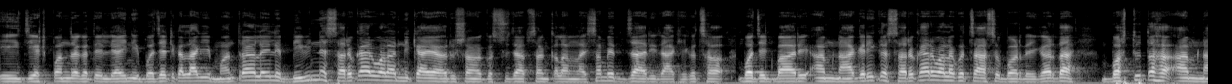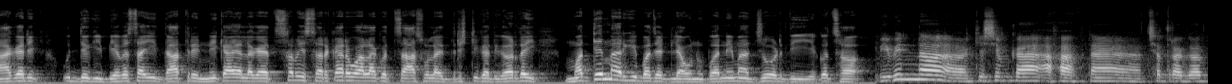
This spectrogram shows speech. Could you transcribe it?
यही जेठ पन्ध्र गते ल्याइने बजेटका लागि मन्त्रालयले विभिन्न सरकारवाला निकायहरूसँगको सुझाव सङ्कलनलाई समेत जारी राखेको छ। बजेटबारे आम नागरिक र सरकारवालाको चासो बढ्दै गर्दा वस्तुत आम नागरिक उद्योगी व्यवसायी दात्री निकाय लगायत सबै सरकारवालाको चासोलाई दृष्टिगत गर्दै मध्यमार्गी बजेट ल्याउनु पर्नेमा जोड दिइएको छ। विभिन्न किसिमका आफआफ्ना क्षेत्रगत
